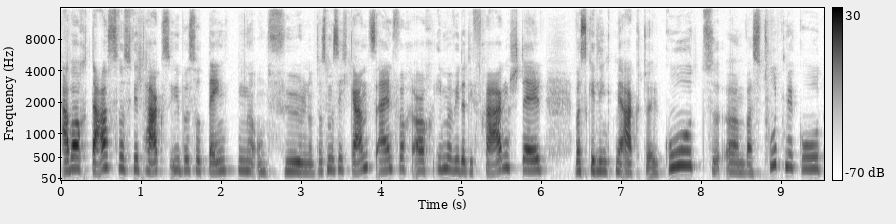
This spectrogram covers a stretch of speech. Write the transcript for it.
aber auch das, was wir tagsüber so denken und fühlen und dass man sich ganz einfach auch immer wieder die Fragen stellt, was gelingt mir aktuell gut, ähm, was tut mir gut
